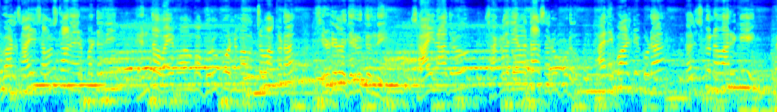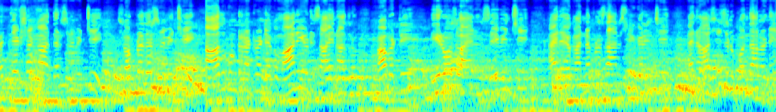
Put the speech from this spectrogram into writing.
ఇవాళ సాయి సంస్థానం ఏర్పడ్డది. ఎంతో వైభవంగా గురు పూర్ణిమ ఉత్సవం అక్కడ షిరిడిలో జరుగుతుంది. సాయినాథుడు సకల దేవతా స్వరూపుడు. ఆయన ఇవాళ కూడా తలుచుకున్న వారికి ప్రత్యక్షంగా దర్శనమిచ్చి స్వప్న దర్శనమిచ్చి ఆదుకుంటున్నటువంటి ఒక మానవుడి సాయినాథుడు. కాబట్టి ఈరోజు ఆయనను సేవించి ఆయన యొక్క అన్నప్రసాదం స్వీకరించి ఆయన ఆశీస్సులు పొందాలని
